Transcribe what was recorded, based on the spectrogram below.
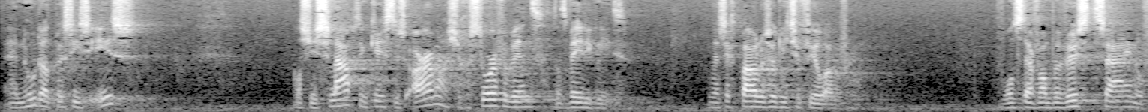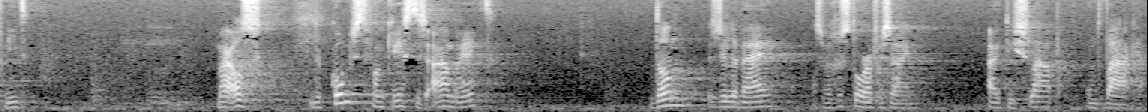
En hoe dat precies is, als je slaapt in Christus armen, als je gestorven bent, dat weet ik niet. En daar zegt Paulus ook niet zoveel over. Of we ons daarvan bewust zijn of niet. Maar als de komst van Christus aanbreekt, dan zullen wij, als we gestorven zijn, uit die slaap ontwaken.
